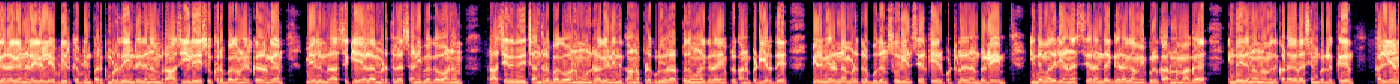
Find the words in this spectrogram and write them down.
கிரக நிலைகள் எப்படி இருக்கு அப்படின்னு பார்க்கும் பொழுது இன்றைய தினம் ராசியிலேயே சுக்கிர பகவான் இருக்கிறாங்க மேலும் ராசிக்கு ஏழாம் இடத்துல சனி பகவானும் ராசிபதி சந்திர பகவானும் ஒன்றாக இணைந்து காணப்படக்கூடிய ஒரு அற்புதமான கிரக அமைப்பு காணப்படுகிறது? மேலும் இரண்டாம் இடத்துல புதன் சூரியன் சேர்க்கை ஏற்பட்டுள்ளது நண்பர்களே. இந்த மாதிரியான சிறந்த கிரக அமைப்புகள் காரணமாக இன்றைய தினம் நமது கடகராசி நண்பர்களுக்கு கல்யாண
